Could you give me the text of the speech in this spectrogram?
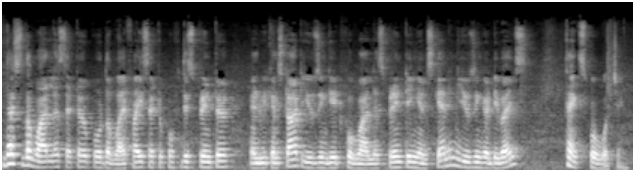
That's the wireless setup or the Wi-Fi setup of this printer and we can start using it for wireless printing and scanning using a device. Thanks for watching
